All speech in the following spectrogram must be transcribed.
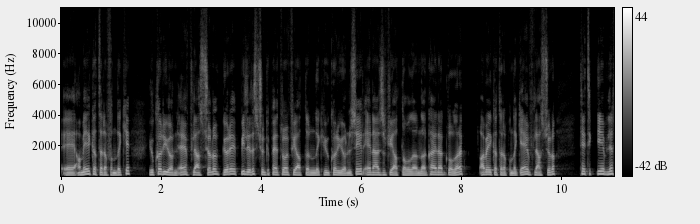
e, Amerika tarafındaki yukarı yönlü enflasyonu görebiliriz. Çünkü petrol fiyatlarındaki yukarı yönlü seyir enerji fiyatlamalarından kaynaklı olarak Amerika tarafındaki enflasyonu tetikleyebilir.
